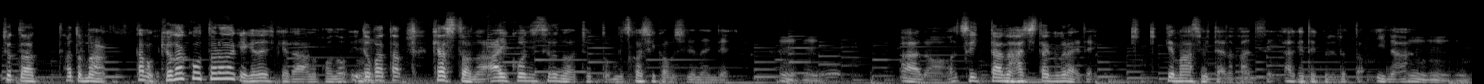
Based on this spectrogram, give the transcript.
ちょっとあ、あと、まあ、多分許諾を取らなきゃいけないですけど、あの、この井戸端キャストのアイコンにするのはちょっと難しいかもしれないんで、うんうん。あの、ツイッターのハッシュタグぐらいで、聞聞いてますみたいな感じで上げてくれるといいな。うんうんうん。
